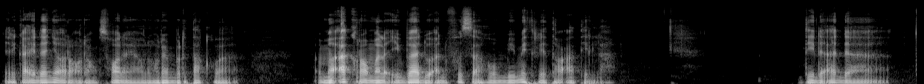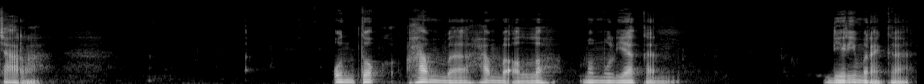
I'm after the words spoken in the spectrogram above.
Jadi kaidahnya orang-orang soleh, orang-orang bertakwa, ma akramal ibadu anfusahum bimithli ta'atillah tidak ada cara untuk hamba-hamba Allah memuliakan diri mereka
